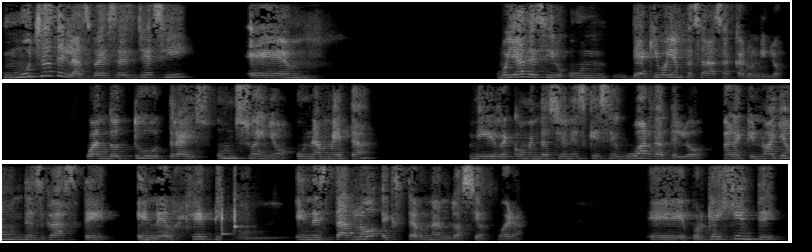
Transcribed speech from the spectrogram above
Muchas de las veces, Jessie, em, voy a decir un, de aquí voy a empezar a sacar un hilo. Cuando tú traes un sueño, una meta, mi recomendación es que se guárdatelo para que no haya un desgaste energético en estarlo externando hacia afuera. Eh, porque hay gente,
